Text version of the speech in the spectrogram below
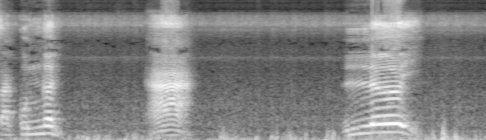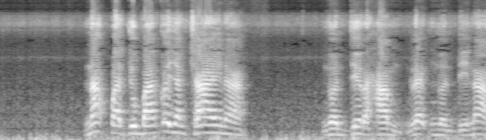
สกุลเงินอ่าเลยณปัจจุบันก็ยังใช้นะ เงินดิรฮัมและเงินดีนา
